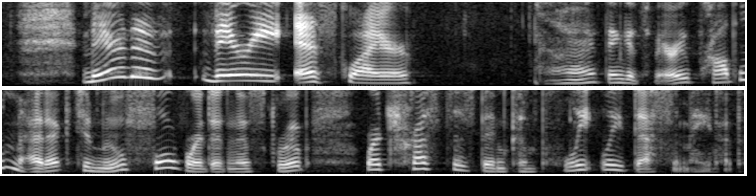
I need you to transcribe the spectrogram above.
Meredith, very Esquire. I think it's very problematic to move forward in this group where trust has been completely decimated.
